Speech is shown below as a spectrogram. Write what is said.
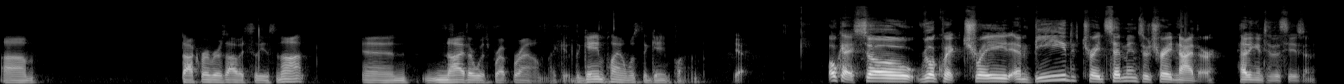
Um, Doc Rivers obviously is not, and neither was Brett Brown. Like the game plan was the game plan. Okay, so real quick, trade Embiid, trade Simmons, or trade neither heading into the season.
